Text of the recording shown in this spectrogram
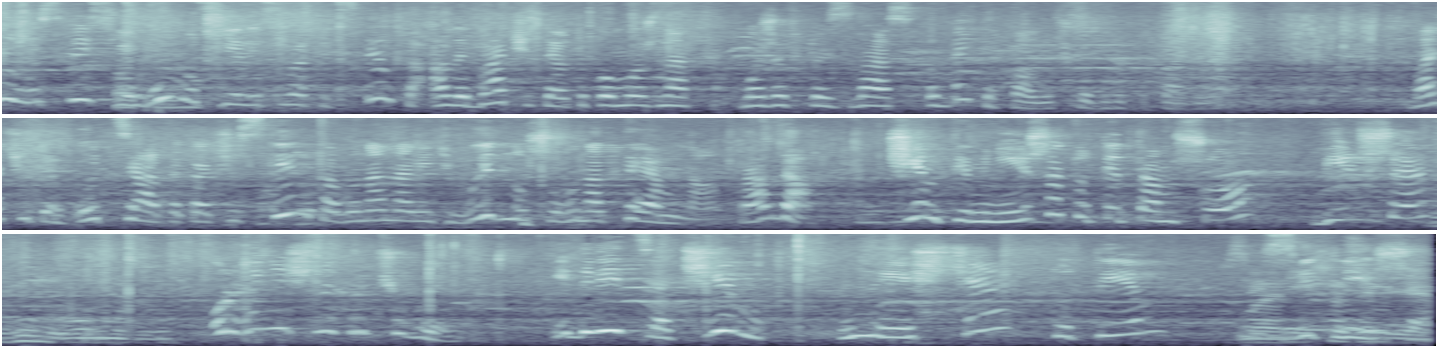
ну, не скрізь є гумус, є лісова підстилка, але бачите, отако можна, може хтось з вас, одайте паличку буде показувати. Бачите, оця така частинка, вона навіть видно, що вона темна, правда? Чим темніша, то ти там що? Більше органічних речовин. І дивіться, чим нижче, то тим світліше.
